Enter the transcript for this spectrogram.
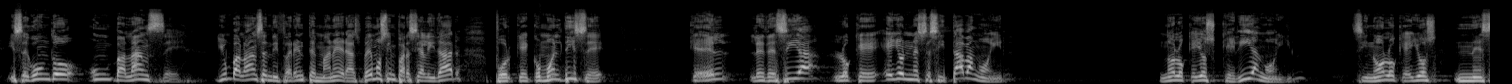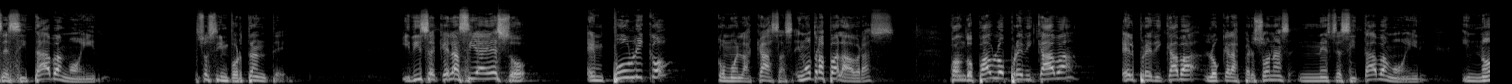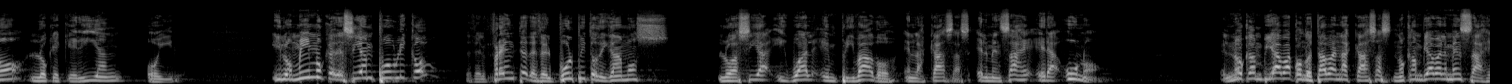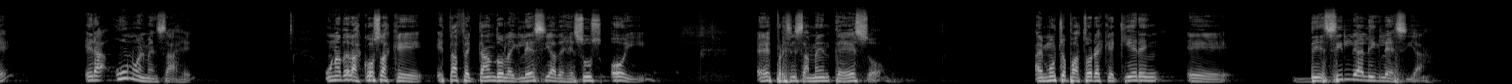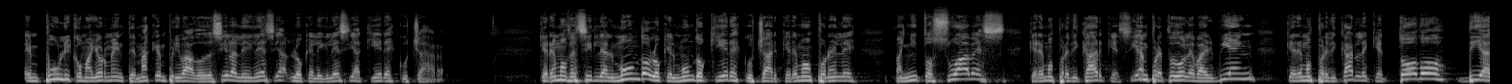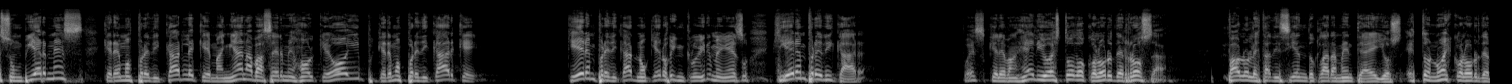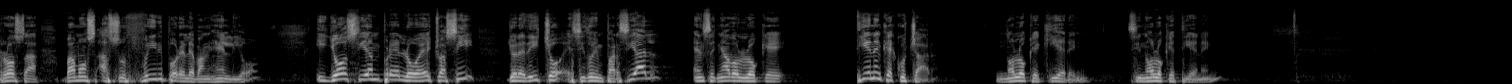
y segundo un balance y un balance en diferentes maneras. Vemos imparcialidad porque como él dice que él les decía lo que ellos necesitaban oír, no lo que ellos querían oír sino lo que ellos necesitaban oír. Eso es importante. Y dice que él hacía eso en público como en las casas. En otras palabras, cuando Pablo predicaba, él predicaba lo que las personas necesitaban oír y no lo que querían oír. Y lo mismo que decía en público, desde el frente, desde el púlpito, digamos, lo hacía igual en privado, en las casas. El mensaje era uno. Él no cambiaba cuando estaba en las casas, no cambiaba el mensaje, era uno el mensaje. Una de las cosas que está afectando la iglesia de Jesús hoy es precisamente eso. Hay muchos pastores que quieren eh, decirle a la iglesia, en público mayormente, más que en privado, decirle a la iglesia lo que la iglesia quiere escuchar. Queremos decirle al mundo lo que el mundo quiere escuchar. Queremos ponerle pañitos suaves. Queremos predicar que siempre todo le va a ir bien. Queremos predicarle que todo día es un viernes. Queremos predicarle que mañana va a ser mejor que hoy. Queremos predicar que quieren predicar, no quiero incluirme en eso. Quieren predicar, pues que el Evangelio es todo color de rosa. Pablo le está diciendo claramente a ellos, esto no es color de rosa, vamos a sufrir por el Evangelio. Y yo siempre lo he hecho así, yo le he dicho, he sido imparcial, he enseñado lo que tienen que escuchar, no lo que quieren, sino lo que tienen.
